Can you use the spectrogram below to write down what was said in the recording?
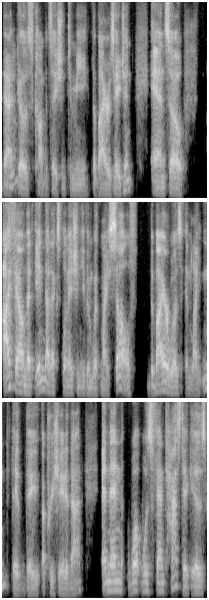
that mm-hmm. goes compensation to me, the buyer's agent. And so I found that in that explanation, even with myself, the buyer was enlightened. They they appreciated that. And then what was fantastic is,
